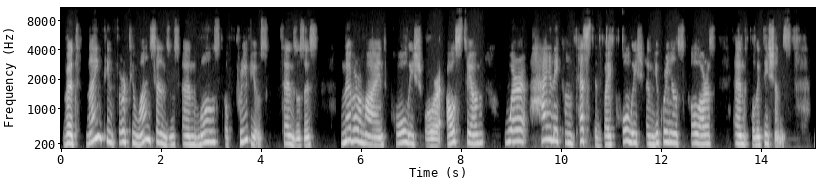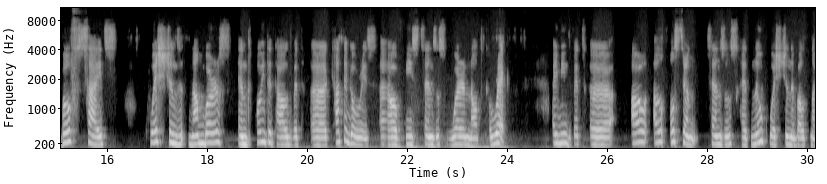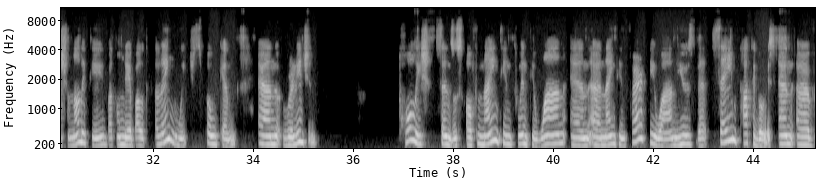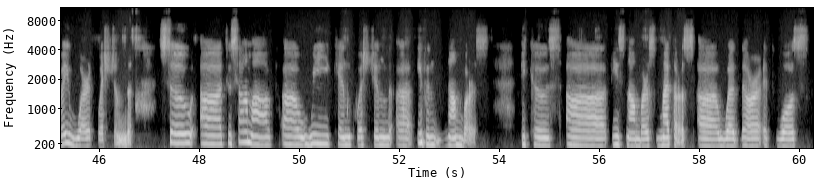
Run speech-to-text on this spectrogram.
that 1931 census and most of previous censuses, never mind Polish or Austrian, were highly contested by Polish and Ukrainian scholars and politicians. Both sides questioned numbers and pointed out that uh, categories of these census were not correct. I mean that uh, our, our Austrian census had no question about nationality, but only about language spoken and religion. Polish census of 1921 and uh, 1931 used the same categories and uh, they were questioned. So, uh, to sum up, uh, we can question uh, even numbers because uh, these numbers matters whether it was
